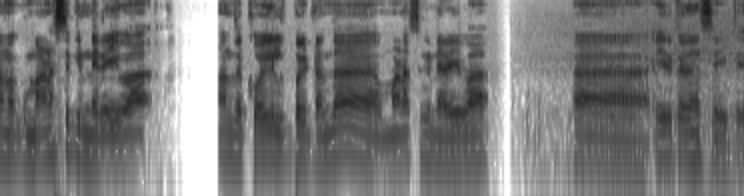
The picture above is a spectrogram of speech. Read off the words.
நமக்கு மனசுக்கு நிறைவாக அந்த கோயிலுக்கு போயிட்டு வந்தால் மனசுக்கு நிறைவாக இருக்க தான் செய்யுது.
